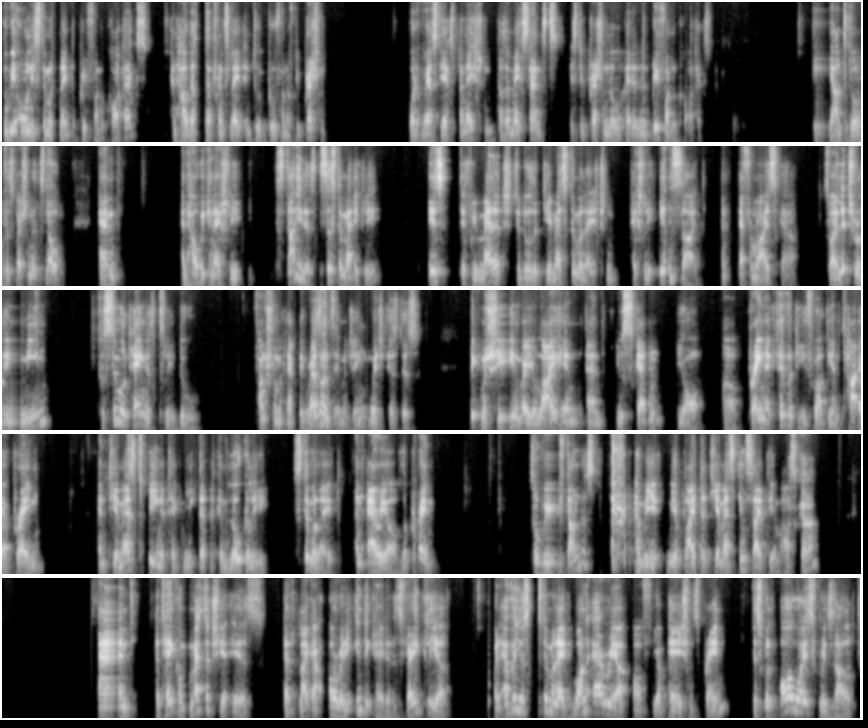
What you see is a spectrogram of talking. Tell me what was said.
Do we only stimulate the prefrontal cortex? And how does that translate into improvement of depression? What, where's the explanation? Does it make sense? Is depression located in the prefrontal cortex? The answer to all of this question is no. And, and how we can actually study this systematically is if we manage to do the TMS stimulation actually inside an fMRI scanner. So I literally mean to simultaneously do functional magnetic resonance imaging, which is this big machine where you lie in and you scan your uh, brain activity throughout the entire brain, and TMS being a technique that can locally stimulate an area of the brain. So we've done this, and we, we applied the TMS inside the MR scanner. And the take-home message here is that, like I already indicated, it's very clear. Whenever you stimulate one area of your patient's brain, this will always result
